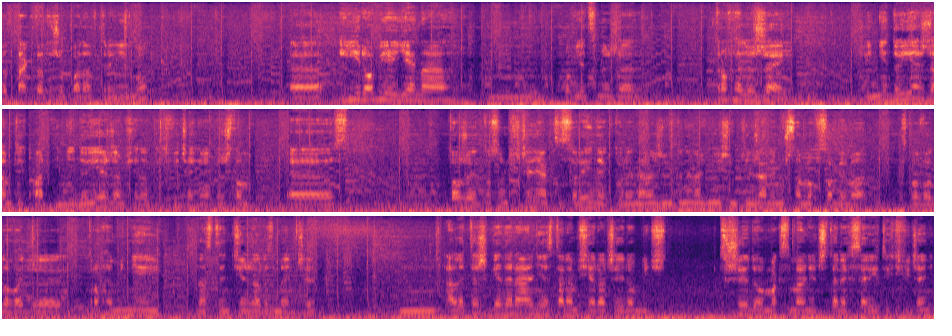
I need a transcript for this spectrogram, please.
to tak to też układam w treningu i robię je na mm, powiedzmy, że trochę lżej. Czyli nie dojeżdżam tych partii, nie dojeżdżam się na tych ćwiczeniach. Zresztą e, to, że to są ćwiczenia akcesoryjne, które należy wykonywać mniejszym ciężarem, już samo w sobie ma spowodować, że trochę mniej nas ten ciężar zmęczy. Mm, ale też generalnie staram się raczej robić 3 do maksymalnie 4 serii tych ćwiczeń,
